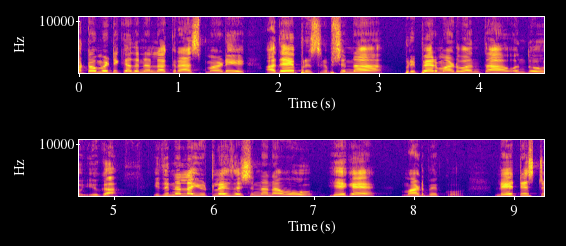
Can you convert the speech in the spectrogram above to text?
ಆಟೋಮೆಟಿಕ್ ಅದನ್ನೆಲ್ಲ ಗ್ರಾಸ್ ಮಾಡಿ ಅದೇ ಪ್ರಿಸ್ಕ್ರಿಪ್ಷನ್ನ ಪ್ರಿಪೇರ್ ಮಾಡುವಂಥ ಒಂದು ಯುಗ. ಇದನ್ನೆಲ್ಲ ಯುಟಿಲೈಸೇಷನ್ನ ನಾವು ಹೇಗೆ ಮಾಡಬೇಕು? ಲೇಟೆಸ್ಟ್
